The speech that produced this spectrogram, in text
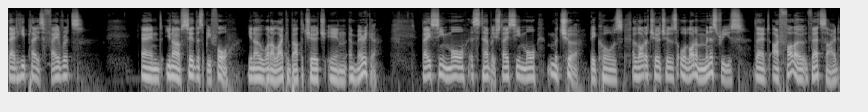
that he plays favorites. And you know i've said this before you know what i like about the church in america? They seem more established. They seem more mature because a lot of churches or a lot of ministries that i follow that side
